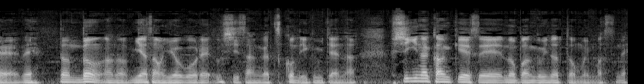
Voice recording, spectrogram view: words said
えーね、どんどんあの皆さんを汚れ、牛さんが突っ込んでいくみたいな不思議な関係性の番組だと思いますね。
